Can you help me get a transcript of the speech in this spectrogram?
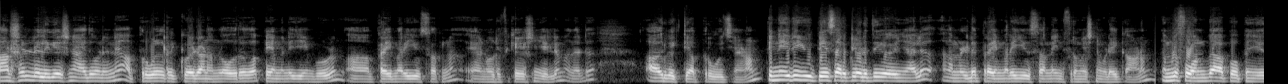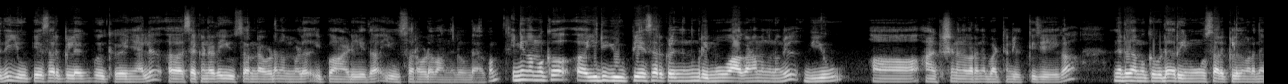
പാർഷ്യൽ ഡെലിഗേഷൻ ആയതുകൊണ്ട് തന്നെ അപ്രൂവൽ റിക്വയർഡ് ആണ്. നമ്മൾ ഓരോ പേയ്മെന്റ് ചെയ്യുമ്പോഴും പ്രൈമറി യൂസറിന് നോട്ടിഫിക്കേഷൻ ചെല്ലും. എന്നിട്ട് ആ ഒരു വ്യക്തി അപ്രൂവ് ചെയ്യണം. പിന്നെ ഒരു യു പി ഐ സർക്കിൾ എടുത്തു കഴിഞ്ഞാൽ നമ്മളുടെ പ്രൈമറി യൂസറിന്റെ ഇൻഫർമേഷൻ ഇവിടെ കാണും. നമ്മൾ ഫോൺ പേ ആപ്പ് ഓപ്പൺ ചെയ്ത് യു പി ഐ സർക്കിളിലേക്ക് പോയി കഴിഞ്ഞാൽ സെക്കൻഡറി യൂസറിന്റെ അവിടെ നമ്മൾ ഇപ്പോൾ ആഡ് ചെയ്ത യൂസർ അവിടെ വന്നിട്ടുണ്ടാകും. ഇനി നമുക്ക് ഈ ഒരു യു പി ഐ സർക്കിളിൽ നിന്നും റിമൂവ് ആകണമെന്നുണ്ടെങ്കിൽ വ്യൂ ആക്ഷൻ എന്ന് പറയുന്ന ബട്ടൺ ക്ലിക്ക് ചെയ്യുക. എന്നിട്ട് നമുക്ക് ഇവിടെ റിമൂവ് സർക്കിൾ എന്ന് പറഞ്ഞ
